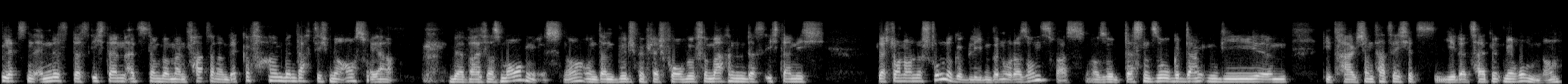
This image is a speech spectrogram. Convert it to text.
Letzten Endes, dass ich dann, als ich dann bei meinem Vater dann weggefahren bin, dachte ich mir auch so, ja, wer weiß, was morgen ist. Ne? Und dann würde ich mir vielleicht Vorwürfe machen, dass ich da nicht vielleicht doch noch eine Stunde geblieben bin oder sonst was. Also das sind so Gedanken, die, ähm, die trage ich dann tatsächlich jetzt jederzeit mit mir rum. Ne?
